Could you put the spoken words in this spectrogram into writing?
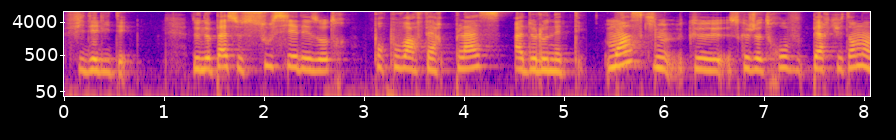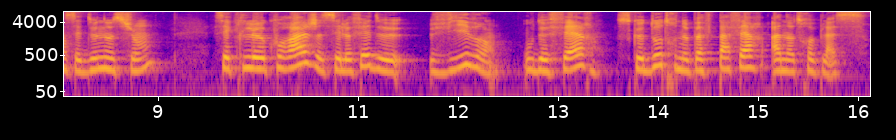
fidélité, de ne pas se soucier des autres pour pouvoir faire place à de l'honnêteté. Moi, ce, qui que, ce que je trouve percutant dans ces deux notions, C'est que le courage, c'est le fait de vivre ou de faire ce que d'autres ne peuvent pas faire à notre place.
